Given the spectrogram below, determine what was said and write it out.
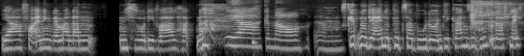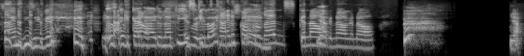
Ja, vor allen Dingen, wenn man dann nicht so die Wahl hat. Ne? Ja, genau. Ähm, Es gibt nur die eine Pizzabude und die kann so gut oder schlecht sein, wie sie will. es ja, gibt genau. keine Alternative. Es die gibt Leute keine bestellen. Konkurrenz. Genau, Ja. genau, genau. Ja.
